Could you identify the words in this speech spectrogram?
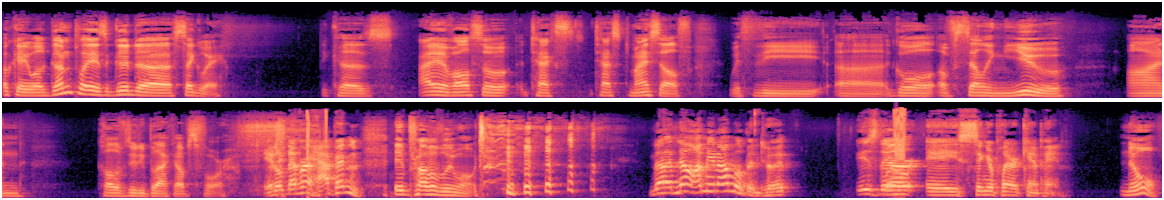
Okay, well, gunplay is a good uh, segue because I have also taxed, tasked myself with the uh, goal of selling you on Call of Duty Black Ops 4. It'll never happen. It probably won't. No, no, I mean I'm open to it. Is there Well- a single player campaign? no.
